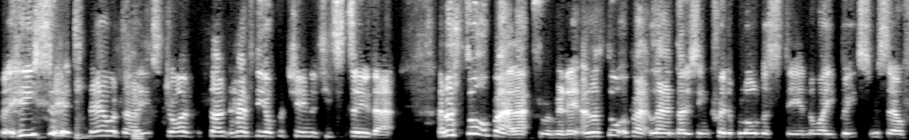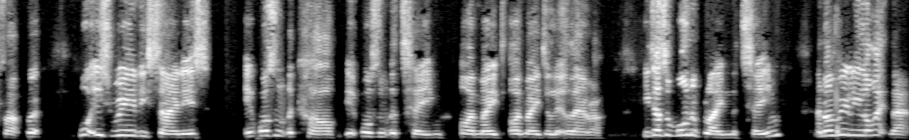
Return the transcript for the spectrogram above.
But he said nowadays drivers don't have the opportunity to do that. And I thought about that for a minute, and I thought about Lando's incredible honesty and the way he beats himself up. But what he's really saying is, it wasn't the car, it wasn't the team. I made I made a little error. He doesn't want to blame the team. And I really like that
